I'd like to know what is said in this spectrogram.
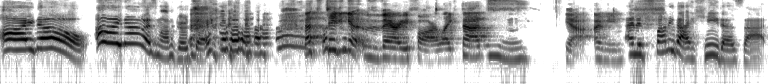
I know. I know, as Monica would say. That's taking it very far. Like, that's, Mhm. yeah, I mean, and it's funny that he does that.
